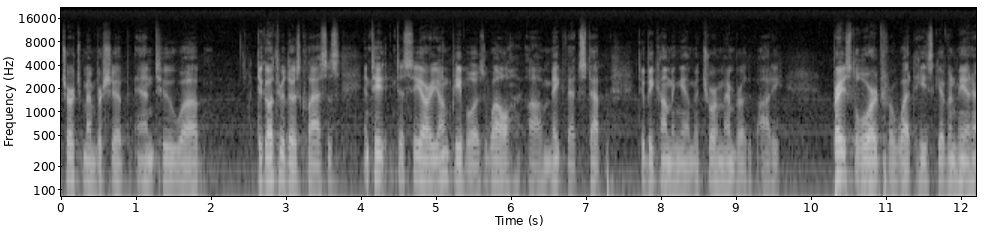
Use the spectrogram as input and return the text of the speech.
church membership, and to, uh, to go through those classes and to, to see our young people as well uh, make that step to becoming a mature member of the body. Praise the Lord for what He's given me and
